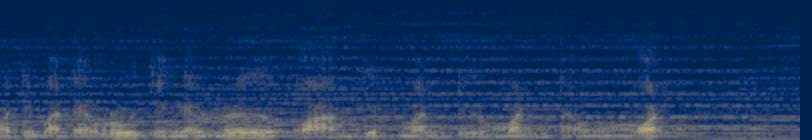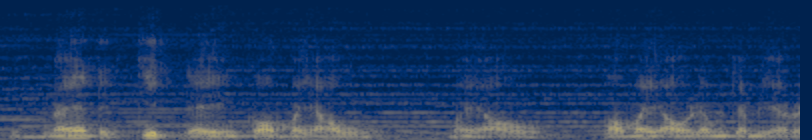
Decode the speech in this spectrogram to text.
ปฏิบัติแต่รู้จริงแล้วเลิกความยึดมั่นถือมั่นทั้งหมดแม้แต่จิตเองก็ไม่เอาไม่เอาพอไม่เอาแล้วมันจะมีอะไร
